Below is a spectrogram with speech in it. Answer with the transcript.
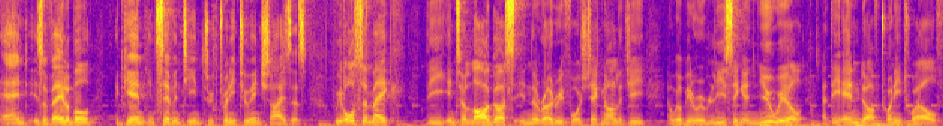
and is available again in 17 through 22 inch sizes. We also make the Interlagos in the rotary forge technology and we'll be releasing a new wheel at the end of 2012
